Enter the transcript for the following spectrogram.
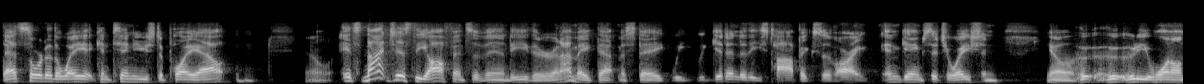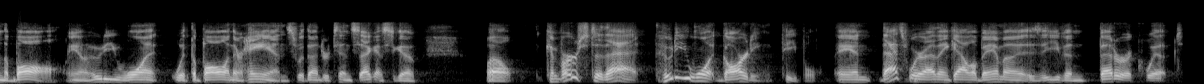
that's sort of the way it continues to play out. And, you know, it's not just the offensive end either. And I make that mistake. We, we get into these topics of, all right, in game situation, you know, who, who, who do you want on the ball? You know, who do you want with the ball in their hands with under 10 seconds to go? Well, converse to that, who do you want guarding people? And that's where I think Alabama is even better equipped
